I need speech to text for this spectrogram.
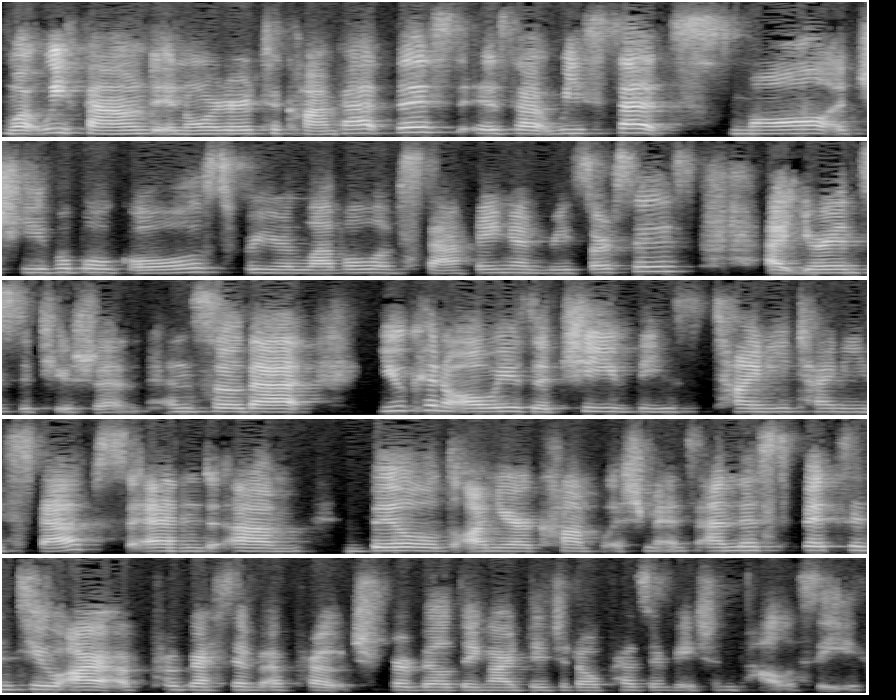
what we found in order to combat this is that we set small achievable goals for your level of staffing and resources at your institution. And so that you can always achieve these tiny, tiny steps and um, build on your accomplishments. And this fits into our progressive approach for building our digital preservation policy.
